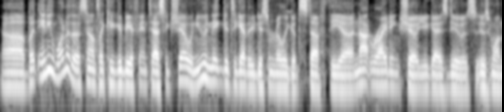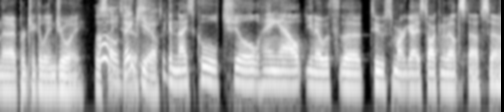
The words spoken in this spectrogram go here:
uh, but any one of those sounds like it could be a fantastic show. When you and Nick get together, you do some really good stuff. The uh, not writing show you guys do is, is one that I particularly enjoy. listening Oh, to. thank you. It's like a nice, cool, chill hangout, you know, with the two smart guys talking about stuff. So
